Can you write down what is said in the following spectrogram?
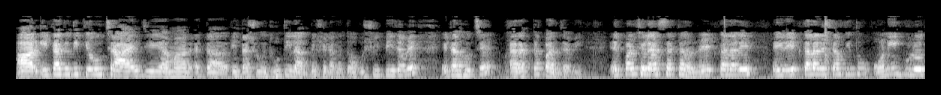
আর এটা যদি কেউ চায় যে আমার একটা, এটার সঙ্গে ধুতি লাগবে, সেটা কিন্তু অবশ্যই পেয়ে যাবে। এটা হচ্ছে আর একটা পাঞ্জাবি। এরপরে চলে আসছে একটা রেড কালারের এই রেড কালারেরটাও কিন্তু অনেকগুলো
